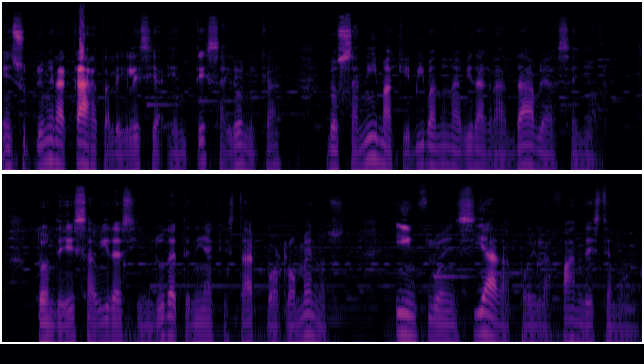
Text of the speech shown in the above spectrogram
en su primera carta a la iglesia en Tesalónica, los anima a que vivan una vida agradable al Señor, donde esa vida sin duda tenía que estar por lo menos influenciada por el afán de este mundo.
